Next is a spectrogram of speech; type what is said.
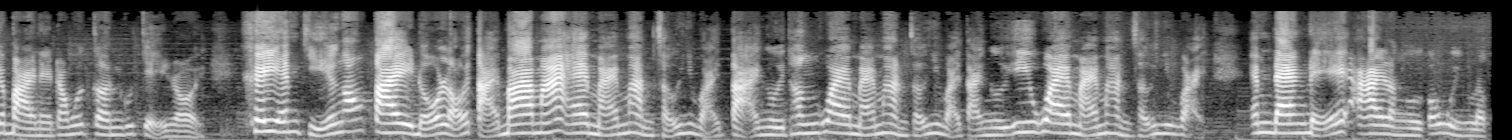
cái bài này trong cái kênh của chị rồi. Khi em chĩa ngón tay đổ lỗi tại ba má em mà em hành xử như vậy tại người thân của em mà em hành xử như vậy tại người yêu của em mà em hành xử như vậy em đang để ai là người có quyền lực?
